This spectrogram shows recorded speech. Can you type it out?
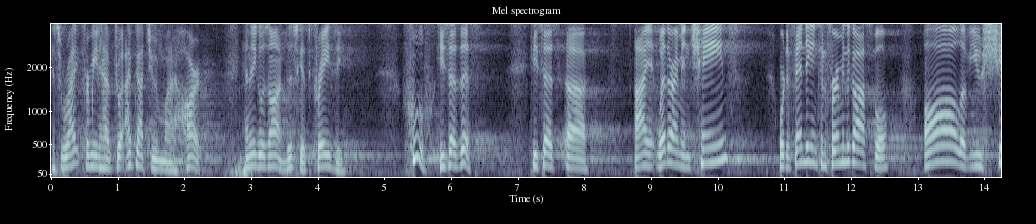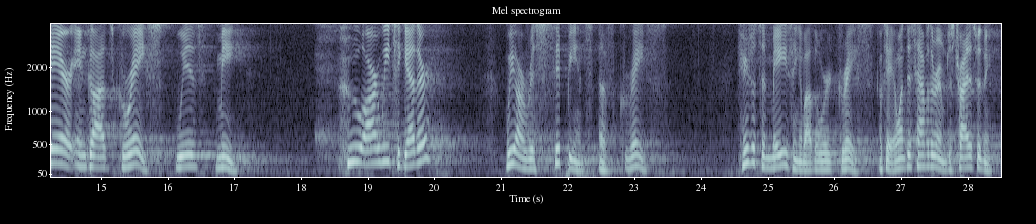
It's right for me to have joy. I've got you in my heart. And then he goes on. This gets crazy. Whew. He says this. He says, uh, I, whether I'm in chains or defending and confirming the gospel, all of you share in God's grace with me. Who are we together? We are recipients of grace. Here's what's amazing about the word grace. Okay, I want this half of the room. Just try this with me.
